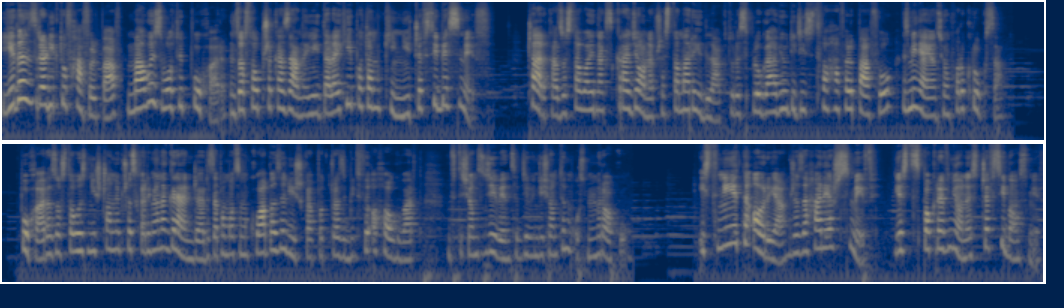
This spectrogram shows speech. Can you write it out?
Jeden z reliktów Hufflepuff, mały złoty puchar, został przekazany jej dalekiej potomkini Chefsibie Smith, Czarka została jednak skradziona przez Toma Riddla, który splugawił dziedzictwo Hufflepuffu, zmieniając ją w Horcruxa. Puchar został zniszczony przez Hermione Granger za pomocą kła bazyliszka podczas bitwy o Hogwart w 1998 roku. Istnieje teoria, że Zachariasz Smith jest spokrewniony z Chefsibą Smith,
